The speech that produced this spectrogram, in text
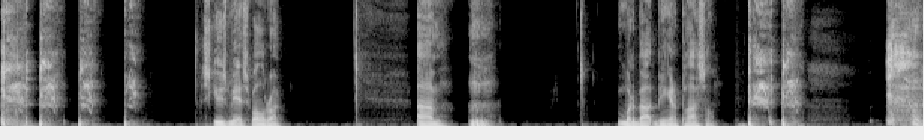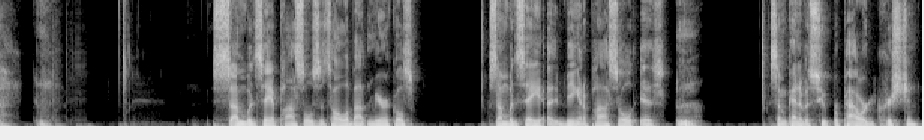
Excuse me, I swallowed wrong. Um, what about being an apostle? Some would say apostles, it's all about miracles. Some would say uh, being an apostle is some kind of a superpowered Christian.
